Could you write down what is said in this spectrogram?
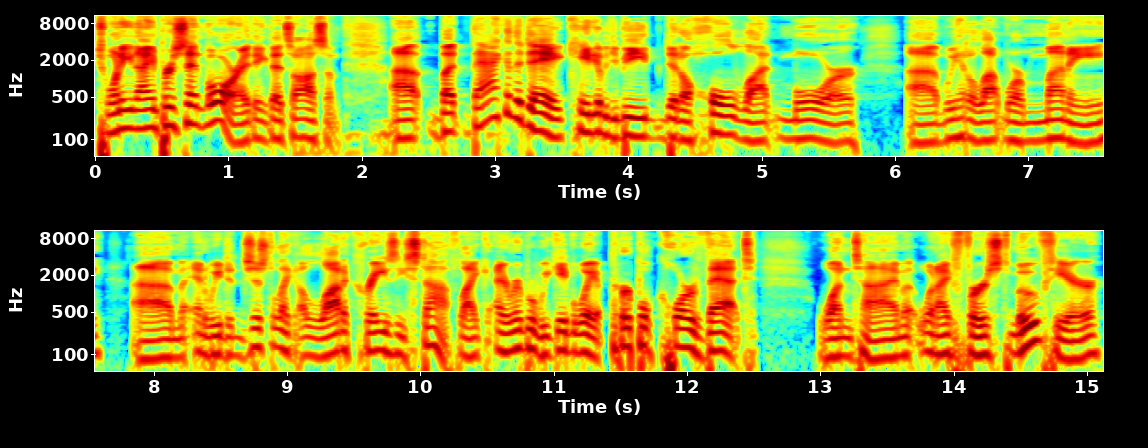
29% more. I think that's awesome. Uh, but back in the day, KWB did a whole lot more uh, we had a lot more money Um, and we did just like a lot of crazy stuff. Like I remember we gave away a purple Corvette one time when I first moved here.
